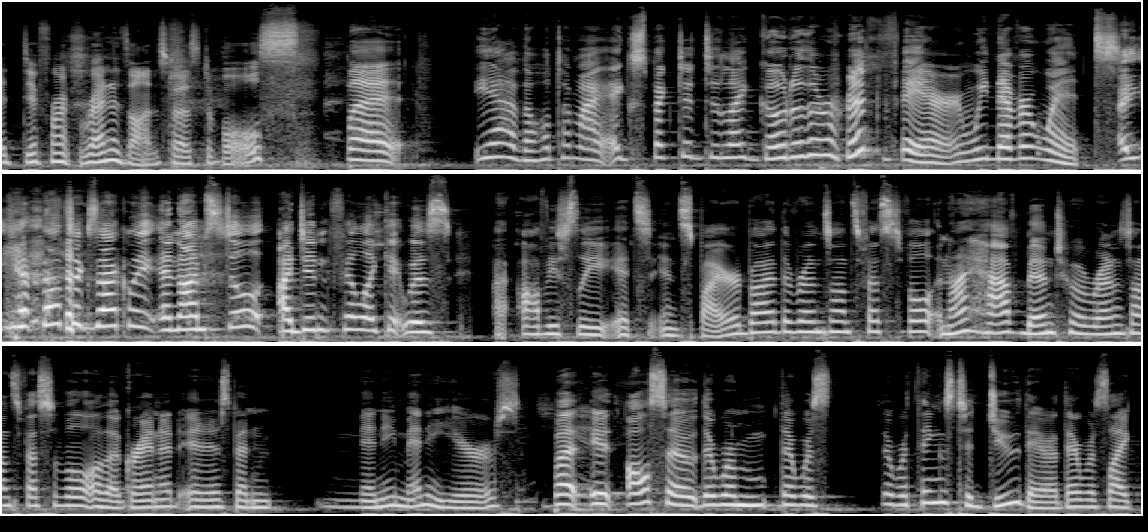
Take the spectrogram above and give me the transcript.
at different Renaissance festivals. But yeah, the whole time I expected to like go to the Ren Fair, and we never went. Uh, Yeah, that's exactly. and I'm still. I didn't feel like it was. uh, Obviously, it's inspired by the Renaissance Festival, and I have been to a Renaissance Festival. Although, granted, it has been many, many years. But it also there were there was there were things to do there. There was like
